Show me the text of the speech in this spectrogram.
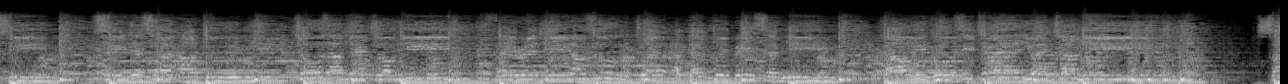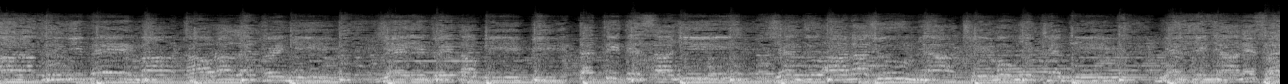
စ်သည်စီစိတ်တဆွမ်းအားတူညီစူးစမ်းဖြတ်ကျော်မည် Fairy တော်စုအတွက်အသက်သွေးပေးဆက်မည်ကောင်းရီကိုစီထမ်းရွက်ကြမည်စာရာကူညီပေးမှာထောက်ရလက်တွေညီရဲ့ရင်တွေတော့ပြီးပြီးတတိသစ္စာညီရန်သူအာနာယူမြချေမုံမြင့်ဖြတ်မည်ဉာဏ်ပညာနဲ့ဆွဲ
